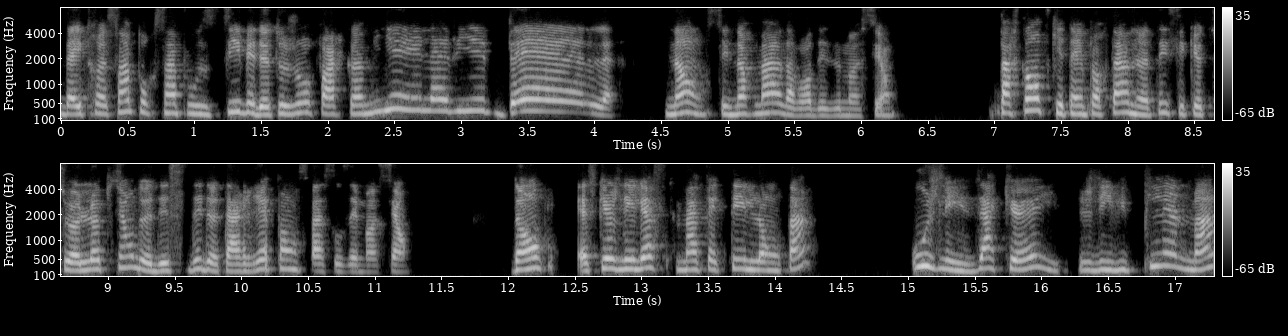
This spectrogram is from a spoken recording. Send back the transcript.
d'être 100% positive et de toujours faire comme Yeah, la vie est belle. Non, c'est normal d'avoir des émotions. Par contre, ce qui est important à noter, c'est que tu as l'option de décider de ta réponse face aux émotions. Donc, est-ce que je les laisse m'affecter longtemps? Ou je les accueille, je les vis pleinement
